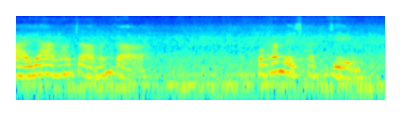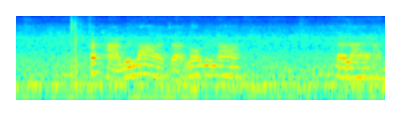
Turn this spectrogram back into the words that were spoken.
ลายๆอย่างเนาะจ้ามันกะพอท่านได้ชัดเจน ก็ถาเวลาละจ้ะรอเวลาหลายๆอัน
